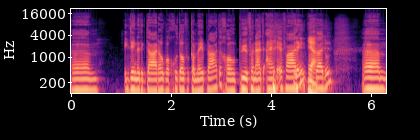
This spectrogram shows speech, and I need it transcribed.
Ehm, ik denk dat ik daar ook wel goed over kan meepraten. Gewoon puur vanuit eigen ervaring, wat Ja. wij doen. Ehm,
